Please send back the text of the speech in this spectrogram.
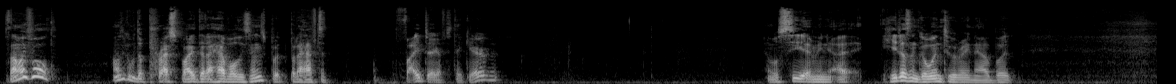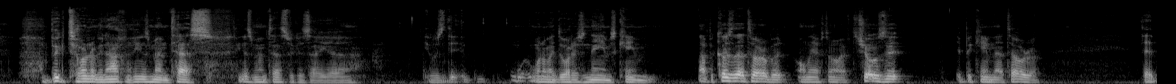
It's not my fault. I don't think I'm depressed by it that I have all these things, but but I have to fight. I have to take care of it. And we'll see. I mean, I, he doesn't go into it right now, but a big turn of Menachem. I think it was Memtes. I think it was Memtes because I, uh, it was the one of my daughter's names came not because of that Torah, but only after my wife chose it, it became that Torah. That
